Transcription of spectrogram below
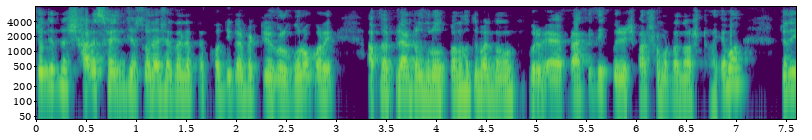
যদি আপনার সাড়ে ছয় নিচে চলে আসে, তাহলে আপনার ক্ষতিকর ব্যাকটেরিয়া গুলো গ্রো করে, আপনার প্লান্টনগুলো উৎপন্ন হতে পারে, তখন প্রাকৃতিক পরিবেশ ভারসাম্যটা নষ্ট হয়। এবং যদি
